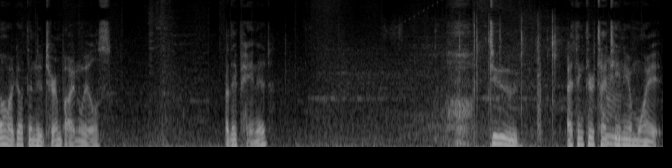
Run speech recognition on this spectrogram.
Oh, I got the new turbine wheels. Are they painted? Dude, I think they're titanium white.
